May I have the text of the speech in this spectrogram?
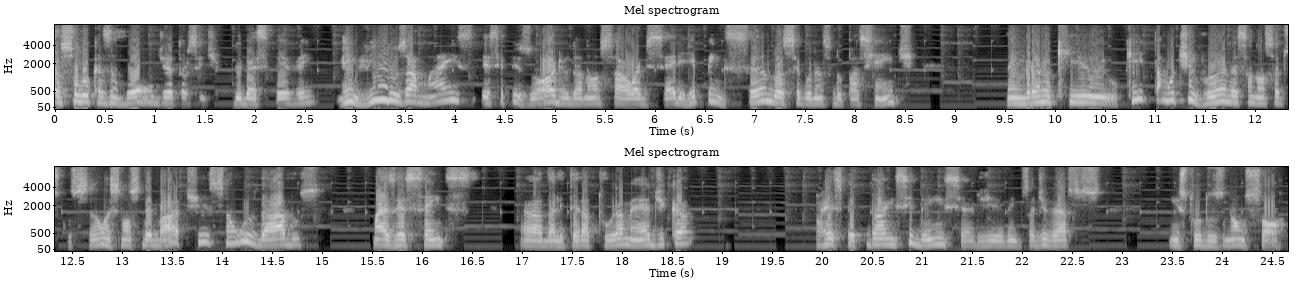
eu sou Lucas Zambon, diretor científico do IBSP. Bem-vindos a mais esse episódio da nossa websérie Repensando a Segurança do Paciente. Lembrando que o que está motivando essa nossa discussão, esse nosso debate, são os dados mais recentes uh, da literatura médica a respeito da incidência de eventos adversos em estudos não só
